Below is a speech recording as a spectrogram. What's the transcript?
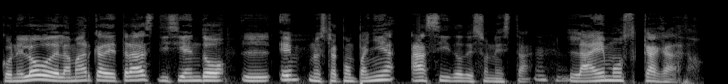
con el logo de la marca detrás diciendo em, nuestra compañía ha sido deshonesta, la hemos cagado.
